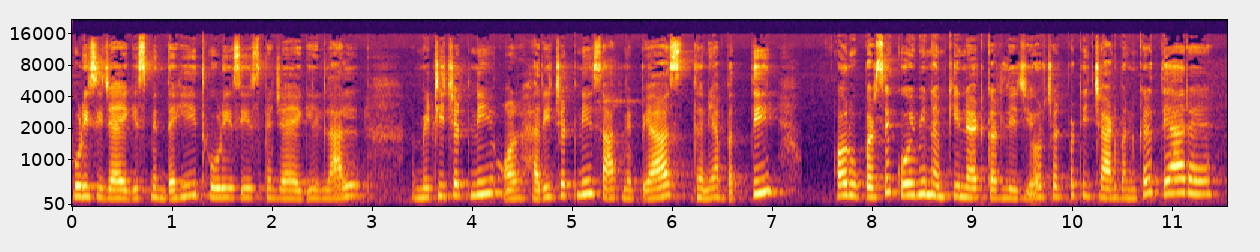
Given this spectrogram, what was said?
थोड़ी सी जाएगी इसमें दही, थोड़ी सी इसमें जाएगी लाल मीठी चटनी और हरी चटनी, साथ में प्याज, धनिया पत्ती और ऊपर से कोई भी नमकीन ऐड कर लीजिए और चटपटी चाट बनकर तैयार है।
